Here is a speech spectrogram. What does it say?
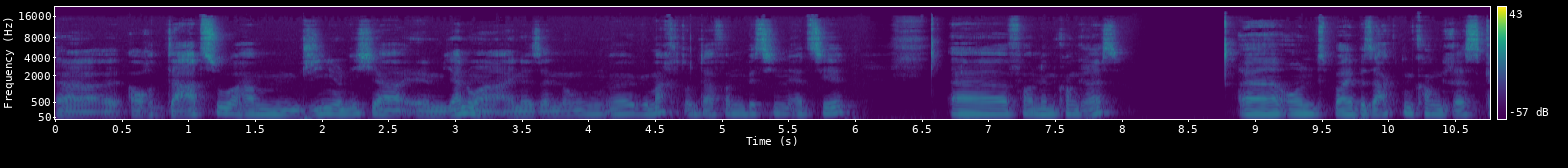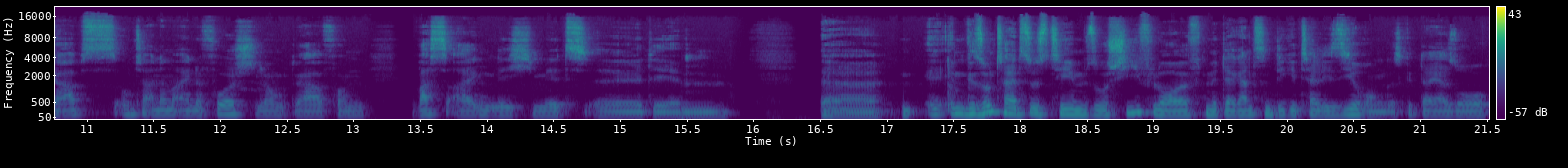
äh, auch dazu haben Genie und ich ja im Januar eine Sendung äh, gemacht und davon ein bisschen erzählt äh, von dem Kongress. Äh, und bei besagtem Kongress gab es unter anderem eine Vorstellung davon, was eigentlich mit äh, dem äh, im Gesundheitssystem so schief läuft mit der ganzen Digitalisierung. Es gibt da ja so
